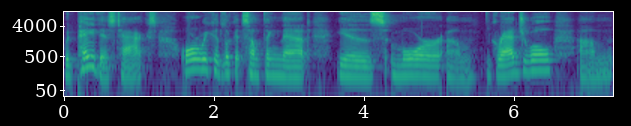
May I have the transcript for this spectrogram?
would pay this tax. Or we could look at something that is more um, gradual, um,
